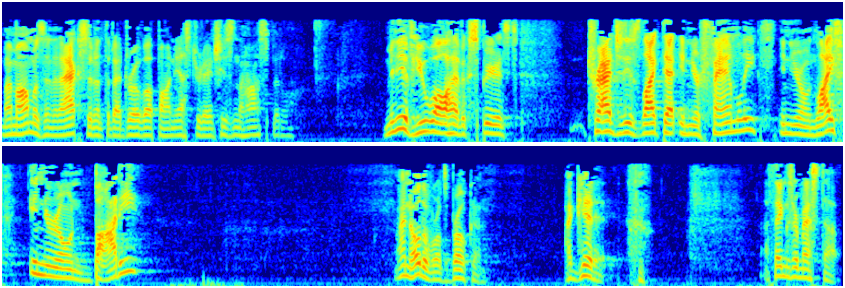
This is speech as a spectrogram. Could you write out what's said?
My mom was in an accident that I drove up on yesterday, and she's in the hospital. Many of you all have experienced tragedies like that in your family, in your own life, in your own body. I know the world's broken. I get it. Things are messed up.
